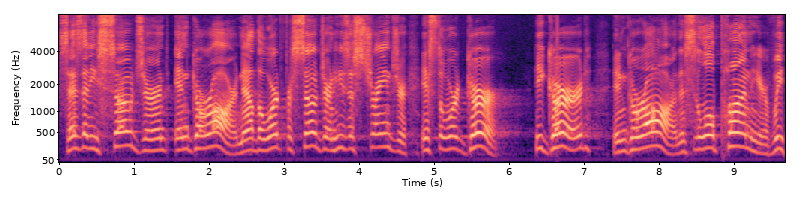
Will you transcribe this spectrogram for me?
Says that he sojourned in Gerar. Now, the word for sojourn, he's a stranger. It's the word gur. He gird in Gerar. This is a little pun here. If we,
